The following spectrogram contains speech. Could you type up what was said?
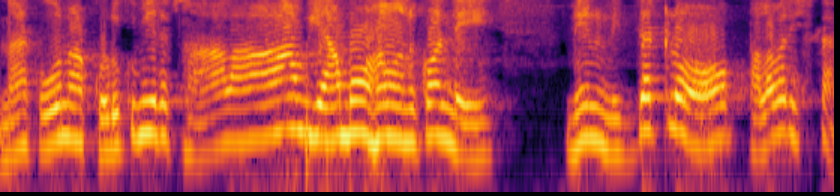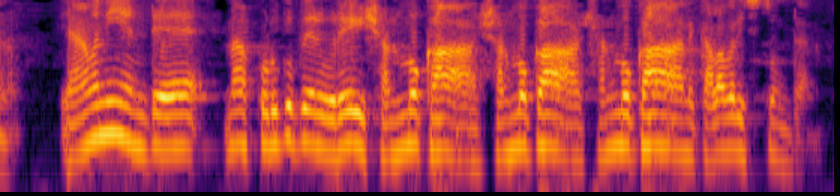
నాకు నా కొడుకు మీద చాలా వ్యామోహం అనుకోండి నేను నిద్దట్లో పలవరిస్తాను. ఏమని అంటే నా కొడుకు పేరు రే షణ్ముఖ షణ్ముఖ షణ్ముఖ అని కలవరిస్తుంటాను.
